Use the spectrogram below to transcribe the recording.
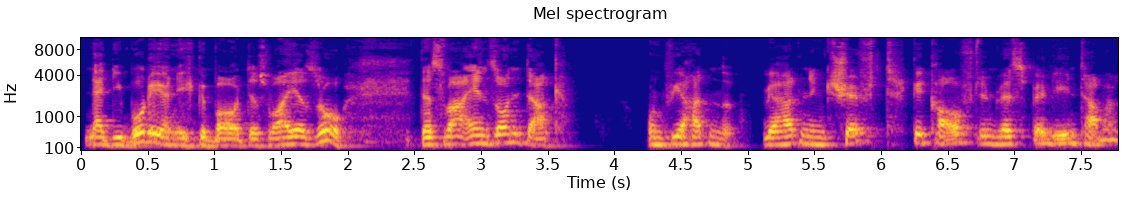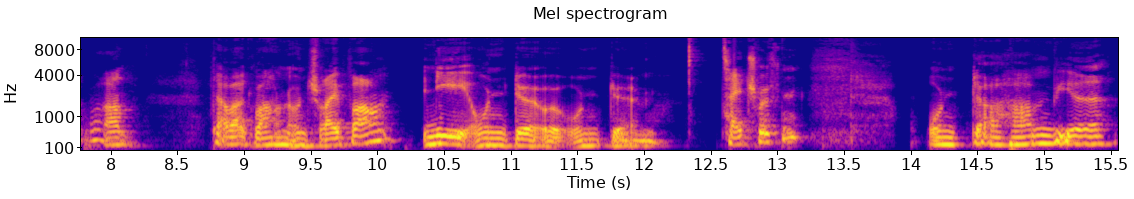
Na, die wurde ja nicht gebaut. Das war ja so. Das war ein Sonntag. Und wir hatten, wir hatten ein Geschäft gekauft in Westberlin, Tabakwaren, Tabakwaren und Schreibwaren. Nee, und, äh, und ähm, Zeitschriften. Und da haben wir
